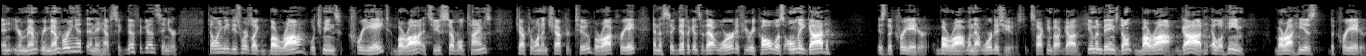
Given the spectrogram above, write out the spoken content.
and you're mem- remembering it and they have significance and you're telling me these words like bara, which means create. Bara, it's used several times. Chapter 1 and chapter 2, bara, create. And the significance of that word, if you recall, was only God is the creator. Bara, when that word is used. It's talking about God. Human beings don't bara. God, Elohim, bara. He is the creator.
